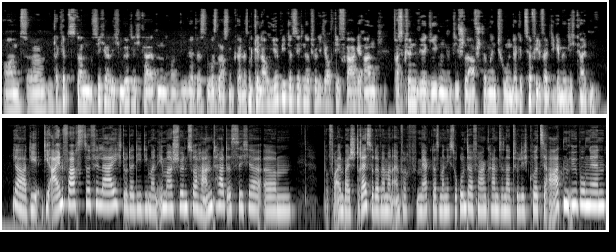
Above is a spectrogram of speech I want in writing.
Und äh, da gibt es dann sicherlich Möglichkeiten, äh, wie wir das loslassen können. Und genau hier bietet sich natürlich auch die Frage an, was können wir gegen die Schlafstörungen tun? Da gibt es ja vielfältige Möglichkeiten. Ja, die, die einfachste vielleicht oder die, die man immer schön zur Hand hat, ist sicher ähm, vor allem bei Stress oder wenn man einfach merkt, dass man nicht so runterfahren kann, sind natürlich kurze Atemübungen.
